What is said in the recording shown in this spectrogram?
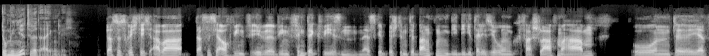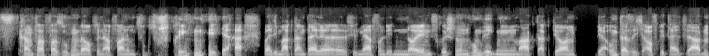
dominiert wird eigentlich. Das ist richtig, aber das ist ja auch wie ein, wie ein Fintech-Wesen. Es gibt bestimmte Banken, die Digitalisierung verschlafen haben und äh, jetzt krampfhaft versuchen, da auf den abfahrenden Zug zu springen, ja, weil die Marktanteile äh, viel mehr von den neuen, frischen und hungrigen Marktakteuren ja unter sich aufgeteilt werden.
